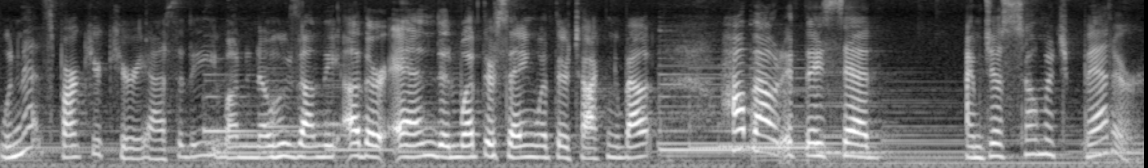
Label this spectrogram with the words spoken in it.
wouldn't that spark your curiosity? You want to know who's on the other end and what they're saying, what they're talking about? How about if they said, I'm just so much better?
